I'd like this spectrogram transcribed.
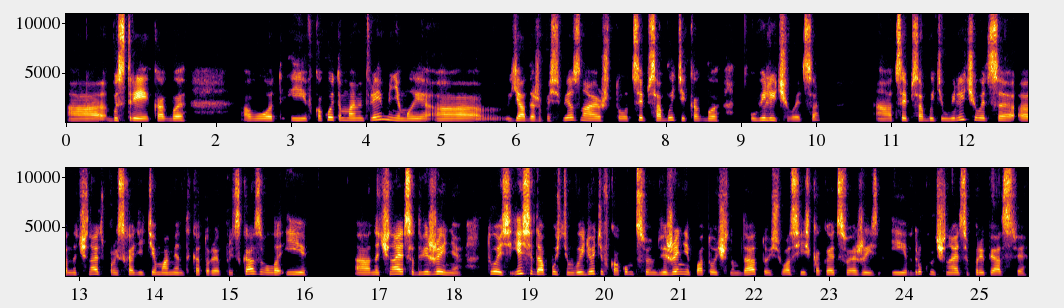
быстрее как бы, вот. И в какой-то момент времени мы, я даже по себе знаю, что цепь событий как бы увеличивается – а, цепь событий увеличивается, а, начинают происходить те моменты, которые я предсказывала, и а, начинается движение. То есть, если, допустим, вы идете в каком-то своем движении поточном, да, то есть у вас есть какая-то своя жизнь, и вдруг начинается препятствие,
